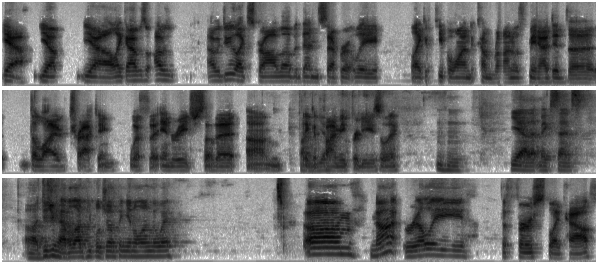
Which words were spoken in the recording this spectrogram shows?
Yeah. Yep. Yeah. Like I was, I was, I would do like Strava, but then separately, like if people wanted to come run with me, I did the the live tracking with the InReach so that um, they could find me pretty easily. Mm-hmm. Yeah, that makes sense. Uh, did you have a lot of people jumping in along the way? Um, not really the first like half.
